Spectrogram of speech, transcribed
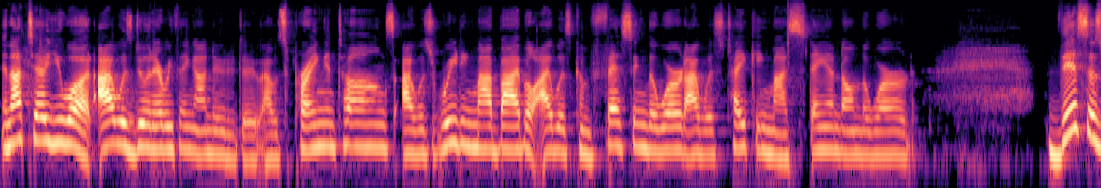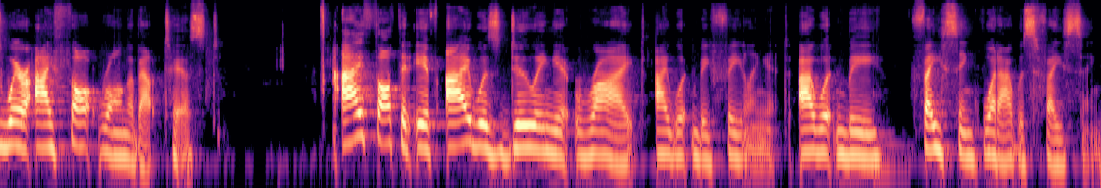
and I tell you what, I was doing everything I knew to do. I was praying in tongues. I was reading my Bible. I was confessing the word. I was taking my stand on the word. This is where I thought wrong about test. I thought that if I was doing it right, I wouldn't be feeling it. I wouldn't be facing what I was facing.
